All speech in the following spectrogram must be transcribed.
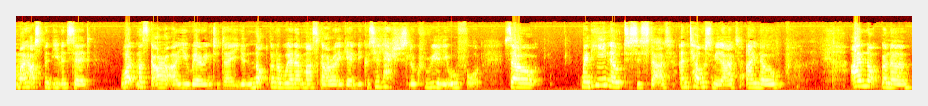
my husband even said, what mascara are you wearing today? You're not gonna wear that mascara again because your lashes look really awful. So when he notices that and tells me that, I know I'm not gonna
